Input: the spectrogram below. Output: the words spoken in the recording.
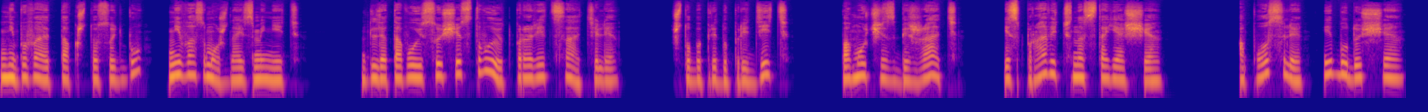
Не бывает так, что судьбу невозможно изменить. Для того и существуют прорицатели, чтобы предупредить, помочь избежать, исправить настоящее, а после и будущее.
